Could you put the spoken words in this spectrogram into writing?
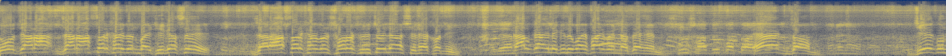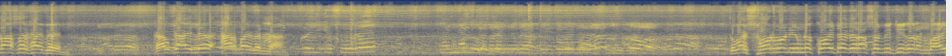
তো যারা যারা আচার খাইবেন ভাই ঠিক আছে? যারা আচার খাইবেন সরাসরি চলে আসেন এখনই। কালকে আইলে কিন্তু ভাই পাইবেন না দেখেন। সুস্বাদু কত একদম। যে কোনো আচার খাইবেন। কালকে আইলে আর পাইবেন না। তো ভাই সর্বনিম্ন কয় টাকার আচার বিক্রি করেন ভাই?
